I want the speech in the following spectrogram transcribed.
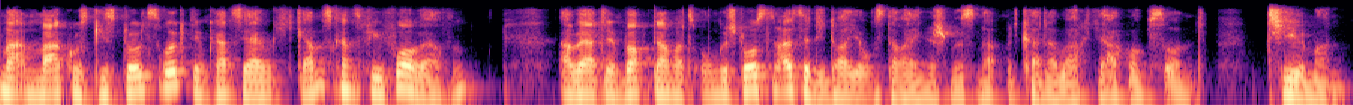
mal an Markus Gisdol zurück, dem kannst du ja wirklich ganz, ganz viel vorwerfen. Aber er hat den Bock damals umgestoßen, als er die drei Jungs da reingeschmissen hat mit Katterbach, Jakobs und Thielmann.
